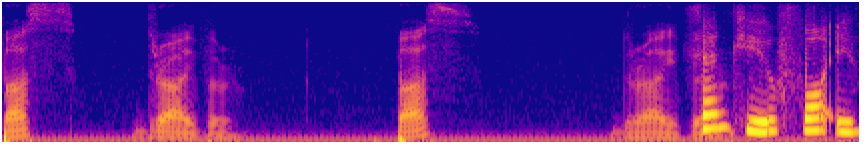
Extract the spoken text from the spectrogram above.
bus driver bus driver Thank you for evaluating.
